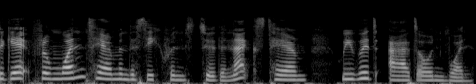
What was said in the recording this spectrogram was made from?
to get from one term in the sequence to the next term, we would add on 1.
